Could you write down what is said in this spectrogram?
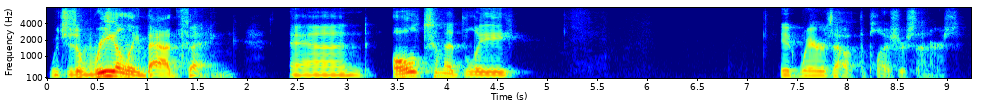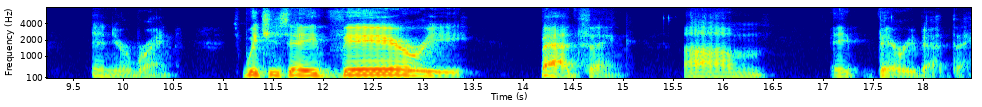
which is a really bad thing. And ultimately, it wears out the pleasure centers in your brain, which is a very bad thing. Um, a very bad thing.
